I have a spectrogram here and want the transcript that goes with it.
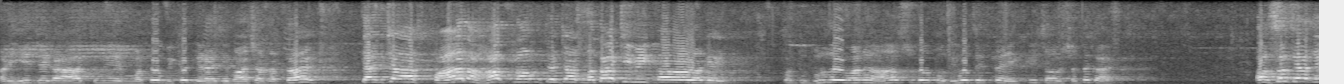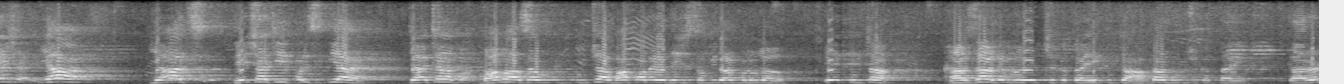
आणि हे जे काय आज तुम्ही मतं विकत घेण्याची भाषा करताय त्यांच्या पायाला हात लावून त्यांच्या मताची भीक मागावं लागेल. परंतु दुर्दैवानं आज सुद्धा तो दिवस येत नाही एकविसावं शतक आहे. असंच या देश या याच देशाची परिस्थिती आहे. ज्याच्या बा- बाबा असं तुमच्या बापाला या देश संविधान बनवलं एक तुमचा खासदार निवडू शकत नाही एक तुमचा आमदार निवडू शकत नाही. कारण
